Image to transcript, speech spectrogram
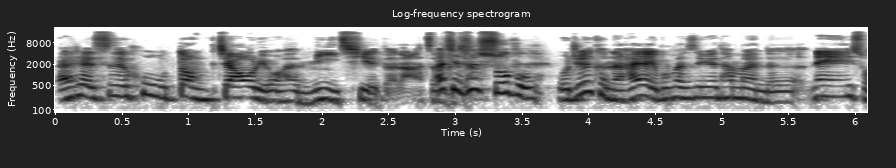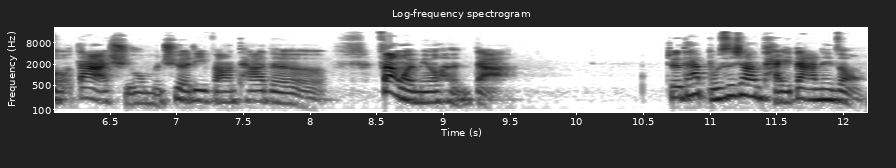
而且是互动交流很密切的啦，而且是舒服。我觉得可能还有一部分是因为他们的那一所大学，我们去的地方，它的范围没有很大，就它不是像台大那种。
